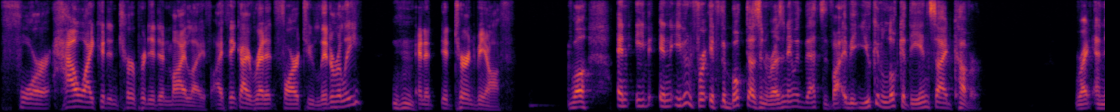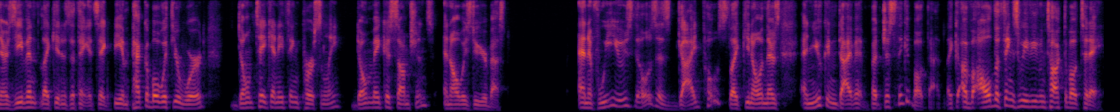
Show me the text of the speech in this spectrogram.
for how I could interpret it in my life. I think I read it far too literally mm-hmm. and it, it turned me off. Well, and even and even for if the book doesn't resonate with that's you can look at the inside cover right? And there's even like here's the thing: it's like be impeccable with your word. Don't take anything personally. Don't make assumptions, and always do your best. And if we use those as guideposts, like you know, and there's and you can dive in, but just think about that. Like of all the things we've even talked about today,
